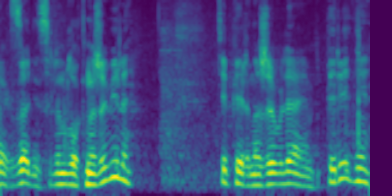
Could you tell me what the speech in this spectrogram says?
Так, задний сайлентблок наживили. Теперь наживляем передний.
